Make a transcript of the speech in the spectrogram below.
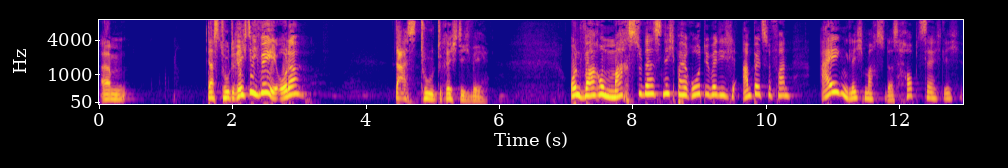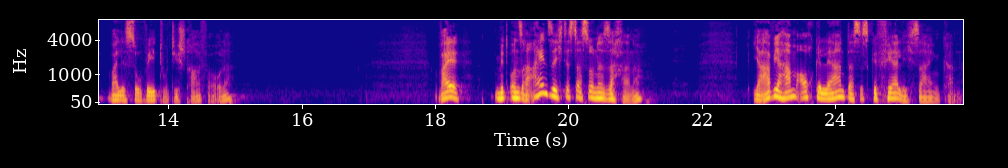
Ähm, das tut richtig weh, oder? Das tut richtig weh. Und warum machst du das nicht, bei Rot über die Ampel zu fahren? Eigentlich machst du das hauptsächlich, weil es so weh tut, die Strafe, oder? Weil mit unserer Einsicht ist das so eine Sache, ne? Ja, wir haben auch gelernt, dass es gefährlich sein kann.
